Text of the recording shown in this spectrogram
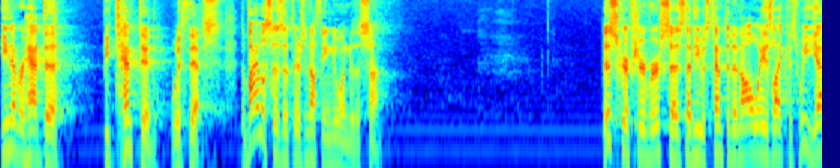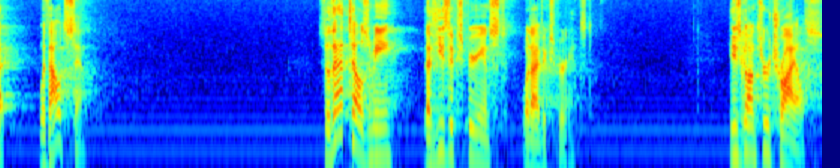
He never had to be tempted with this. The Bible says that there's nothing new under the sun. This scripture verse says that he was tempted in all ways like as we, yet without sin. So that tells me that he's experienced what I've experienced. He's gone through trials,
